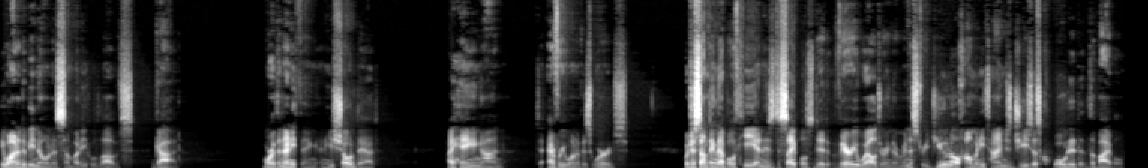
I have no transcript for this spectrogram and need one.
He wanted to be known as somebody who loves God more than anything. And he showed that by hanging on to every one of his words, which is something that both he and his disciples did very well during their ministry. Do you know how many times Jesus quoted the Bible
